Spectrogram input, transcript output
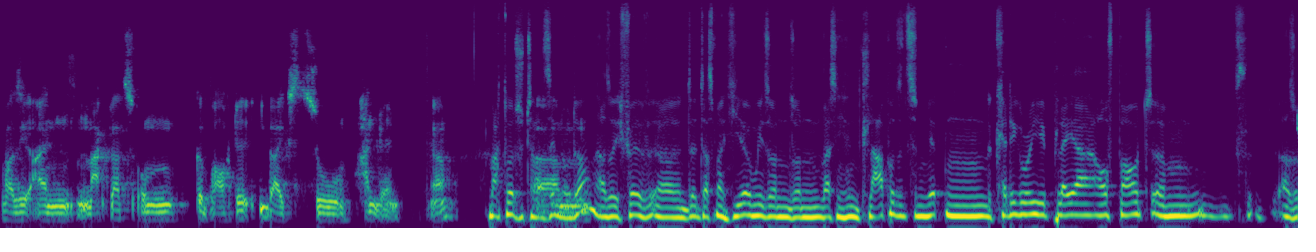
quasi einen Marktplatz, um gebrauchte E-Bikes zu handeln. Ja? Macht aber total ähm, Sinn, oder? Also ich will, äh, dass man hier irgendwie so einen, so einen, weiß nicht, einen klar positionierten Category-Player aufbaut. Ähm, also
